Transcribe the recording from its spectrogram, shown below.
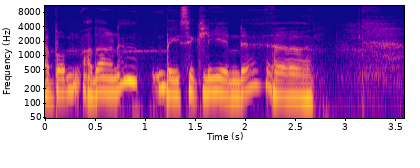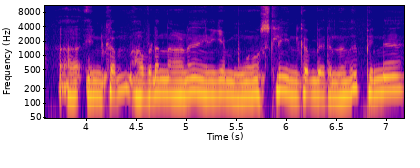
അപ്പം അതാണ് ബേസിക്കലി എന്റെ ഇൻകം അവിടെ നിന്നാണ് എനിക്ക് മോസ്റ്റ്ലി ഇൻകം വരുന്നത്. പിന്നെ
